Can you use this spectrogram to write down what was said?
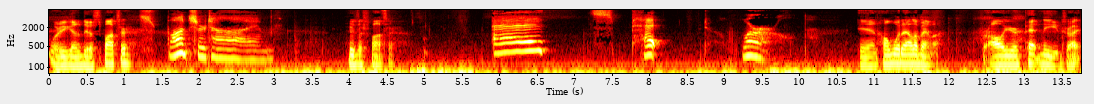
what are you going to do? A sponsor? Sponsor time. Who's our sponsor? Ed's Pet World. In Homewood, Alabama, for all your pet needs. Right?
